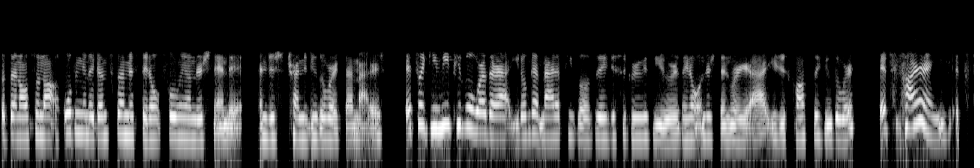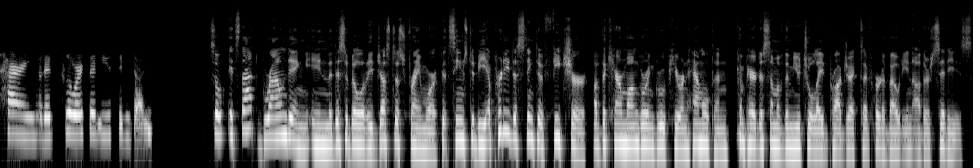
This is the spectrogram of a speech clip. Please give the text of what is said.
but then also not holding it against them if they don't fully understand it and just trying to do the work that matters. It's like you meet people where they're at. You don't get mad at people if they disagree with you or they don't understand where you're at. You just constantly do the work. It's tiring. It's tiring, but it's the work that needs to be done. So it's that grounding in the disability justice framework that seems to be a pretty distinctive feature of the caremongering group here in Hamilton compared to some of the mutual aid projects I've heard about in other cities.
